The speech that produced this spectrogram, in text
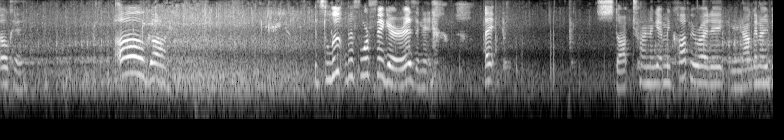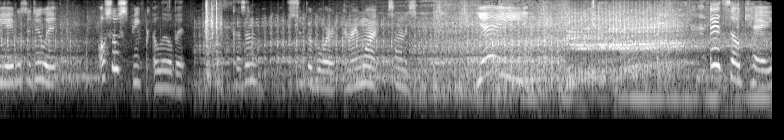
okay. Oh god. It's loot before figure, isn't it? I stop trying to get me copyrighted. You're not gonna be able to do it. Also speak a little bit. Because I'm super bored and I want someone to speak. Yay! It's okay.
